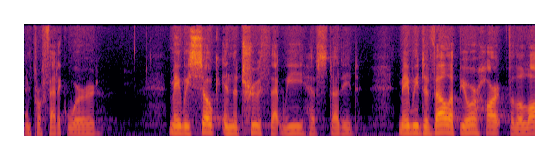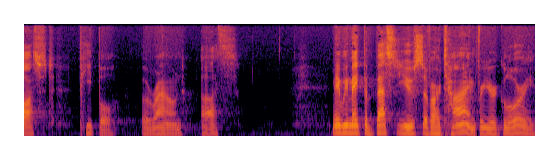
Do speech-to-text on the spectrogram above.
and prophetic word. May we soak in the truth that we have studied. May we develop your heart for the lost people around us. May we make the best use of our time for your glory.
